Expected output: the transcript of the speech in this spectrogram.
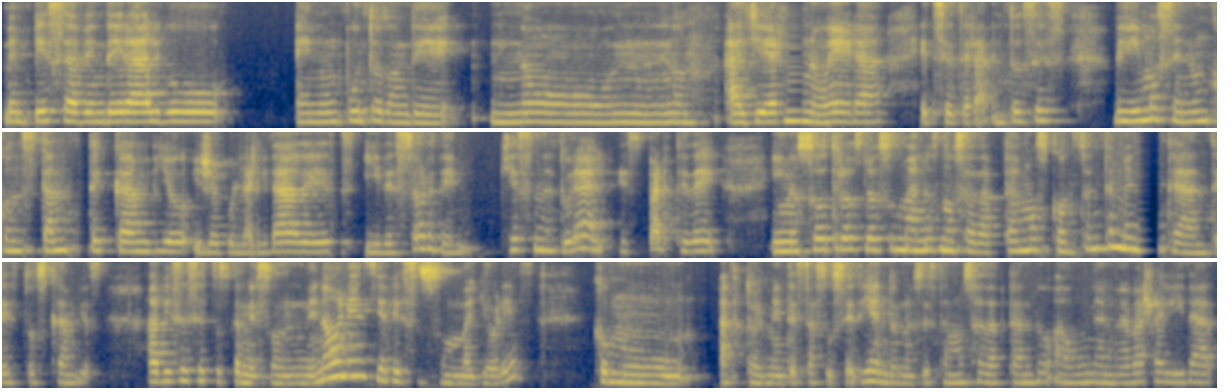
empiece a vender algo en un punto donde no, ayer no era, etc. Entonces vivimos en un constante cambio, irregularidades y desorden, que es natural, es parte de, y nosotros los humanos nos adaptamos constantemente ante estos cambios. A veces estos cambios son menores y a veces son mayores, como actualmente está sucediendo, nos estamos adaptando a una nueva realidad.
